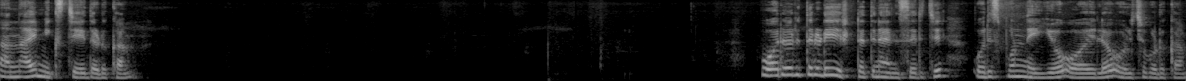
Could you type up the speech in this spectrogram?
നന്നായി മിക്സ് ചെയ്തെടുക്കാം. ഓരോരുത്തരുടെ ഇഷ്ടത്തിനനുസരിച്ച് ഒരു സ്പൂൺ നെയ്യോ ഓയിലോ ഒഴിച്ചു കൊടുക്കാം.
